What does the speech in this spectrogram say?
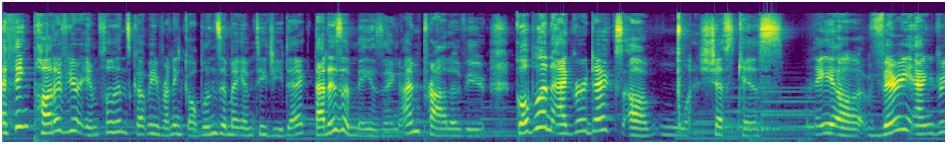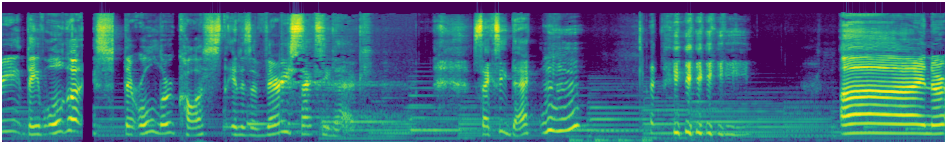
I think part of your influence got me running goblins in my MTG deck. That is amazing. I'm proud of you. Goblin aggro decks are mwah, chef's kiss. They are very angry. They've all got, they're all low cost. It is a very sexy deck. Sexy deck? Mm-hmm. Uh, no,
